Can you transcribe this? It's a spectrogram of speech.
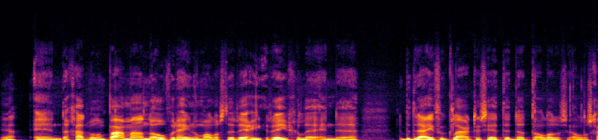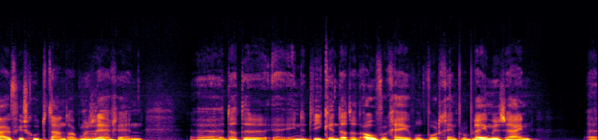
Ja. En daar gaat wel een paar maanden overheen om alles te re- regelen en de, de bedrijven klaar te zetten dat alles, alle schuifjes goed staan, zou ik maar zeggen. En eh, dat er eh, in het weekend dat het overgeheveld wordt geen problemen zijn. Eh,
